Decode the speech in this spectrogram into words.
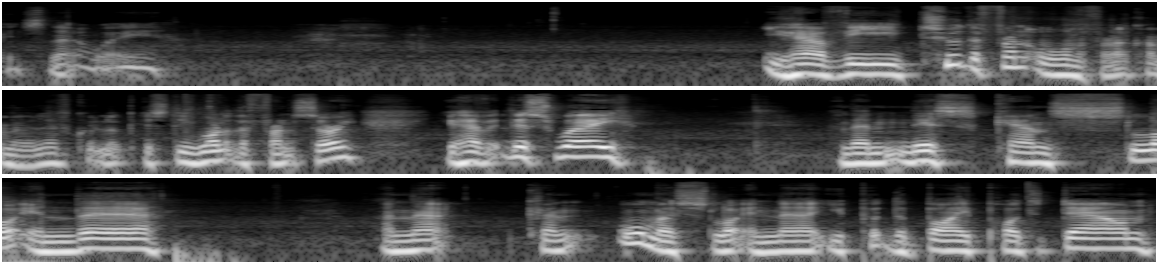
It's that way. You have the two at the front, or on the front, I can't remember, have a quick look. It's the one at the front, sorry. You have it this way, and then this can slot in there, and that can almost slot in there. You put the bipod down,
